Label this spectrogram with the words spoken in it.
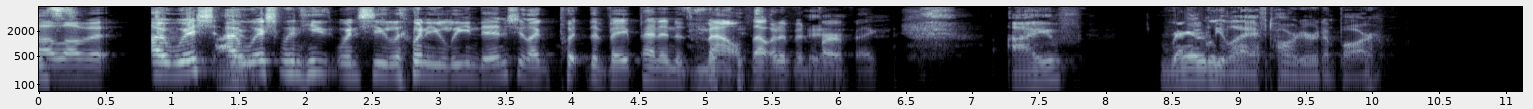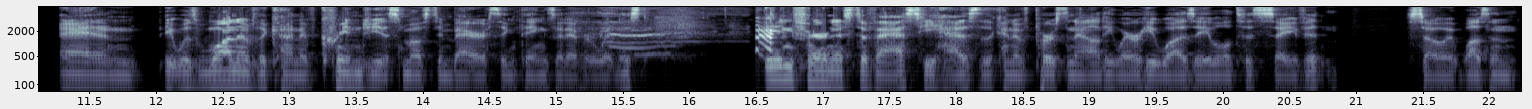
was- I love it. I wish I, I- wish when he when she when he leaned in, she like put the vape pen in his mouth. That would have been perfect. I've rarely laughed harder in a bar. And it was one of the kind of cringiest, most embarrassing things I'd ever witnessed. In fairness to Vass, he has the kind of personality where he was able to save it. So it wasn't,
